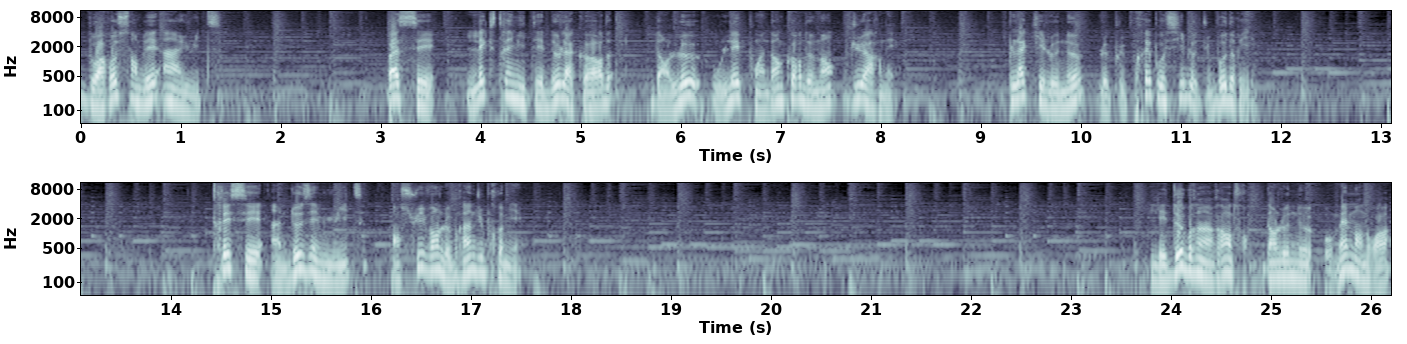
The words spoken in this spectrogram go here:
doit ressembler à un 8. Passez l'extrémité de la corde dans le ou les points d'encordement du harnais plaquez le nœud le plus près possible du baudrier. Tressez un deuxième 8 en suivant le brin du premier. Les deux brins rentrent dans le nœud au même endroit,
